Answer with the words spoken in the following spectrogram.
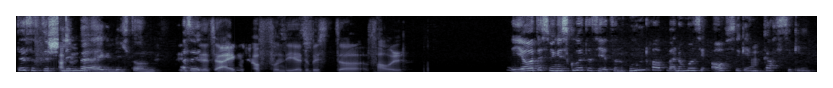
Das ist das also Schlimme also, eigentlich dann. Also, das ist jetzt eine Eigenschaft von dir, du bist äh, faul. Ja, deswegen ist es gut, dass ich jetzt einen Hund habe, weil dann muss ich ausgehen und mhm. Gasse gehen.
